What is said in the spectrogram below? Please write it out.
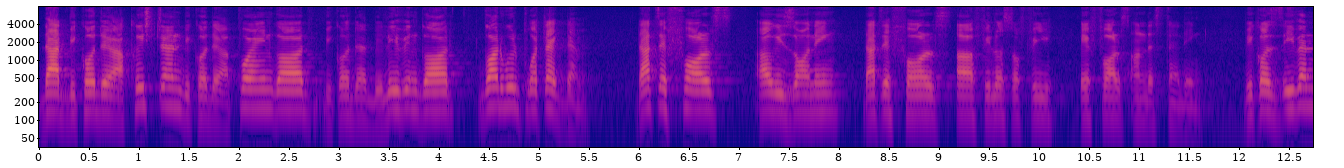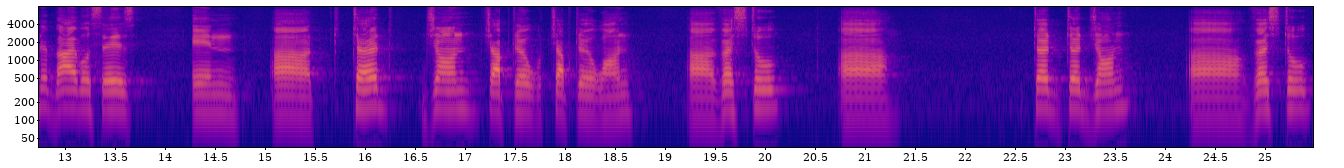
that because they are Christian, because they are praying God, because they believe in God, God will protect them. That's a false uh, reasoning, that's a false uh, philosophy, a false understanding. Because even the Bible says in uh, 3rd John chapter, chapter 1, uh, verse 2, uh, 3rd, 3rd John, uh, verse 2,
